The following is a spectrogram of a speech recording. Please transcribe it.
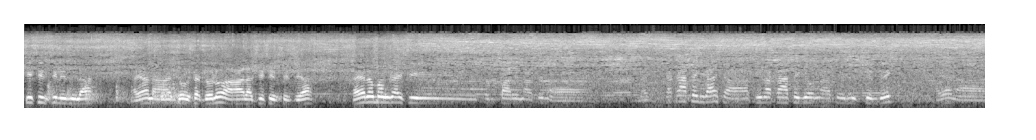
sisinsilin nila. Ayan, ah, doon sa dulo, ah, nagsisinsil siya. Ayan naman guys, si kumpare natin, ah, nagkakating guys, ah, pinakating yung ating steel deck. Ayan, ah,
